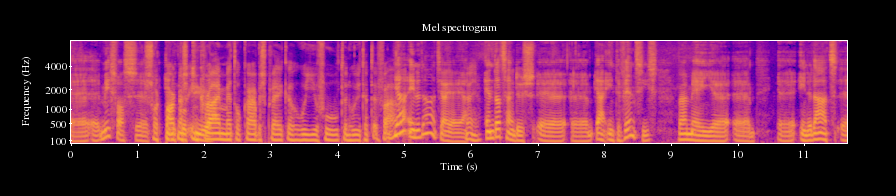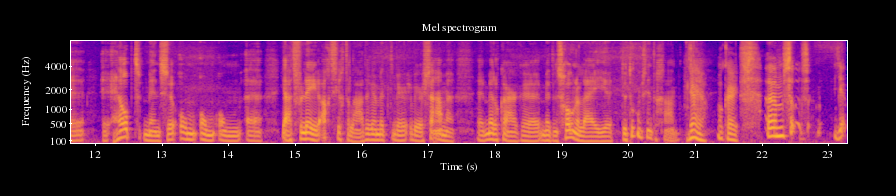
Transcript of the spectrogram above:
uh, mis was. Uh, een soort partners in, in, crime met elkaar bespreken hoe je je voelt en hoe je het hebt ervaren. Ja, inderdaad. Ja, ja, ja. ja, ja. En dat zijn dus ja, interventies waarmee je inderdaad helpt mensen om, om, om uh, ja, het verleden achter zich te laten. Weer, met, weer, weer samen uh, met elkaar uh, met een schone lei de toekomst in te gaan. Ja, ja, oké. Okay. Um, so, je,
